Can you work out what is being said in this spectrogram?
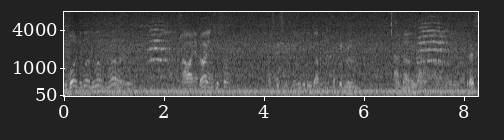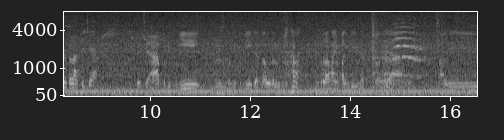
jebol jebol jebol jebol. Awalnya doang yang susah pas ke sini jadi gampang Hmm. Alhamdulillah. alhamdulillah Terus setelah BCA? BCA pergi-pergi terus Hmm. pergi-pergi gak tahu udah lupa yang pertama yang paling diingat soalnya Hmm. yang paling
